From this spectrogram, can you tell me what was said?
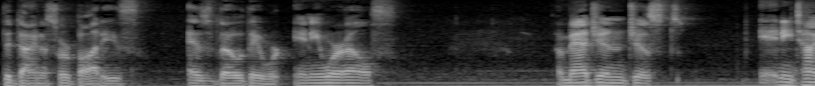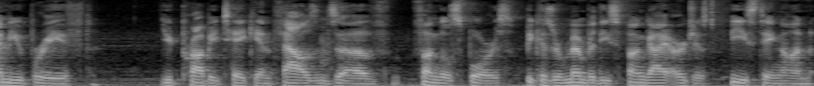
the dinosaur bodies as though they were anywhere else. Imagine just anytime you breathed, you'd probably take in thousands of fungal spores because remember, these fungi are just feasting on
